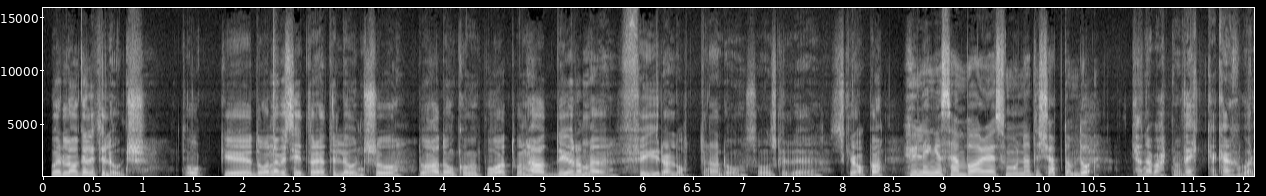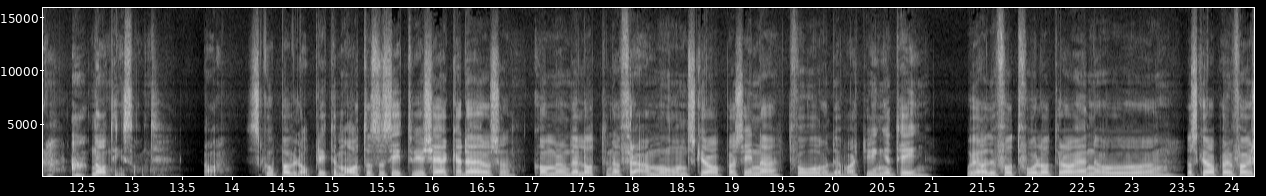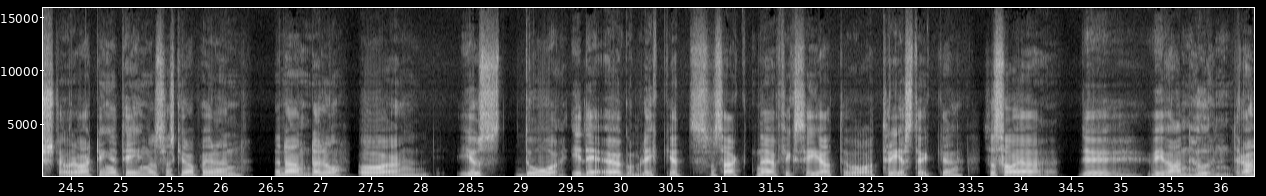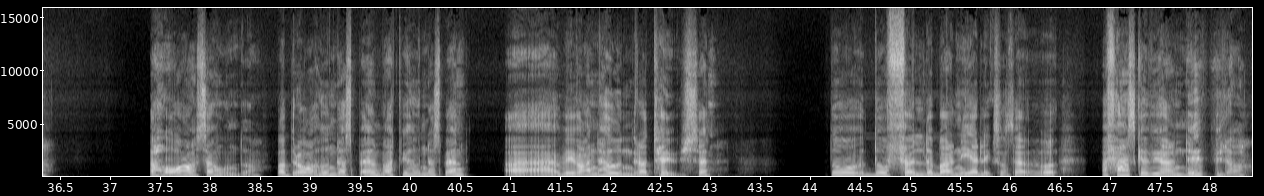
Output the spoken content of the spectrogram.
började laga lite lunch. Och eh, då när vi sitter här till lunch så då hade hon kommit på att hon hade ju de här fyra lotterna då som hon skulle skrapa. Hur länge sedan var det som hon hade köpt dem då? Kan ha varit någon vecka kanske bara. Ja. Någonting sånt. Ja, skopar väl upp lite mat och så sitter vi och käkar där och så kommer de där lotterna fram och hon skrapar sina två och det vart ju ingenting. Och jag hade fått två lotter av henne och jag skrapade den första och det vart ingenting och sen skrapade jag den, den andra då. Och just då, i det ögonblicket, som sagt, när jag fick se att det var tre stycken, så sa jag, du, vi vann hundra. Jaha, sa hon då. Vad bra, hundra spänn. Vart vi hundra spänn? Äh, vi vann hundratusen. Då, då föll det bara ner liksom. Så här. Och, vad fan ska vi göra nu då?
